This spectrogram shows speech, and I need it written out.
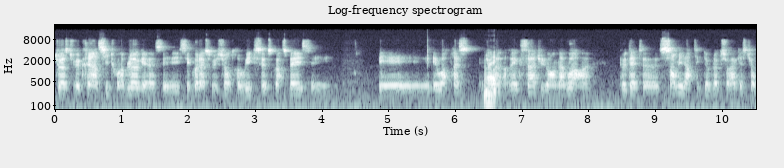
tu vois, si tu veux créer un site ou un blog, euh, c'est quoi la solution entre Wix, Squarespace et, et, WordPress? Avec ça, tu dois en avoir peut-être 100 euh, 000 articles de blog sur la question.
